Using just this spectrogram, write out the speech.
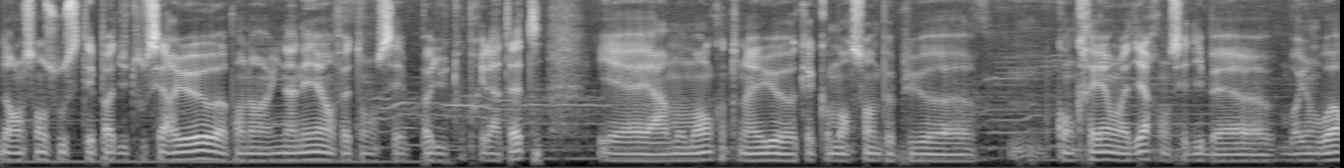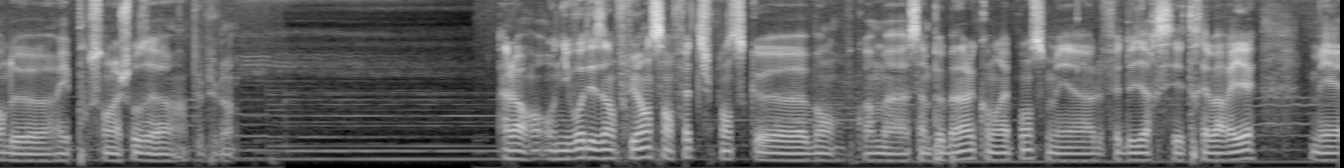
dans le sens où c'était pas du tout sérieux. Pendant une année, en fait, on s'est pas du tout pris la tête. Et à un moment, quand on a eu quelques morceaux un peu plus concrets, on va dire, on s'est dit, ben, voyons voir et poussons la chose un peu plus loin. Alors au niveau des influences, en fait, je pense que bon, c'est un peu banal comme réponse, mais le fait de dire que c'est très varié, mais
